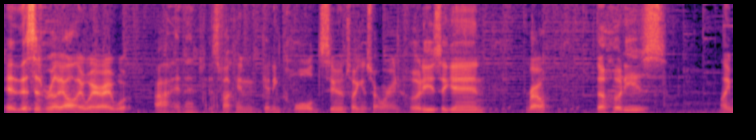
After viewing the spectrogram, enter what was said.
It, this is really all I wear. I uh, and then it's fucking getting cold soon, so I can start wearing hoodies again, bro. The hoodies, like,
